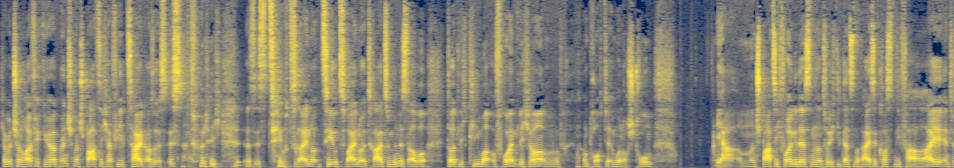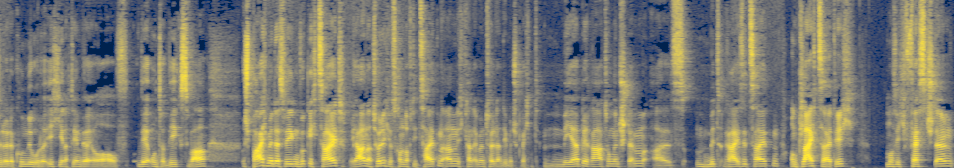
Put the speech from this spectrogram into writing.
Ich habe jetzt schon häufig gehört, Mensch, man spart sich ja viel Zeit. Also es ist natürlich, es ist CO2-neutral zumindest, aber deutlich klimafreundlicher. Man braucht ja immer noch Strom. Ja, man spart sich folgedessen natürlich die ganzen Reisekosten, die Fahrerei, entweder der Kunde oder ich, je nachdem, wer, auf, wer unterwegs war. Spare ich mir deswegen wirklich Zeit? Ja, natürlich, es kommt auf die Zeiten an. Ich kann eventuell dann dementsprechend mehr Beratungen stemmen als mit Reisezeiten. Und gleichzeitig muss ich feststellen,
